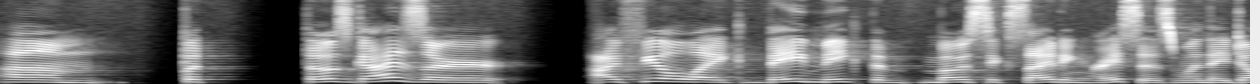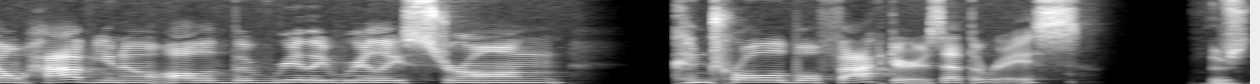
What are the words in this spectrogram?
Um, but those guys are, I feel like they make the most exciting races when they don't have you know all of the really really strong controllable factors at the race. There's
